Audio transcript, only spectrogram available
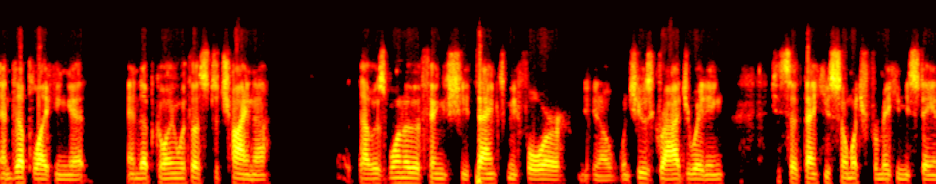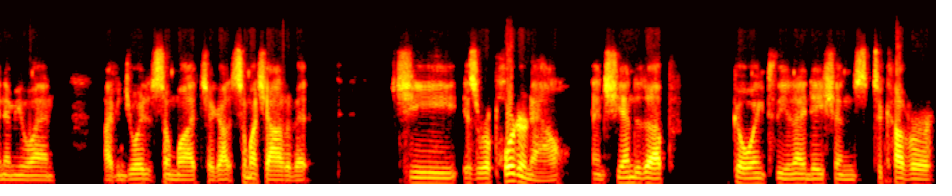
ended up liking it, ended up going with us to China. That was one of the things she thanked me for. You know, when she was graduating, she said, Thank you so much for making me stay in MUN. I've enjoyed it so much. I got so much out of it. She is a reporter now, and she ended up going to the United Nations to cover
